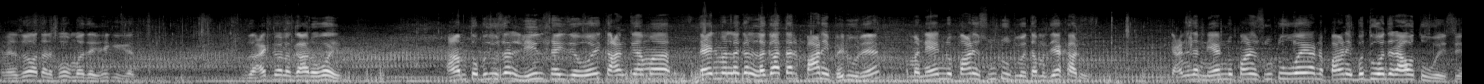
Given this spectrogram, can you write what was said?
અને જો અત્યારે બહુ મજા આવી હકીકત. આટલો એટલો ગારો હોય. આમ તો બધું છે ને લીલ થઈ ગયું હોય, કારણ કે આમાં ટ્રેનમાં લગન લગાતાર પાણી ભર્યું રહે. આમાં નેરનું પાણી છૂટું જ હોય, તમે દેખાડું. કે આની અંદર નેરનું પાણી છૂટું હોય અને પાણી બધું અંદર આવતું હોય છે.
